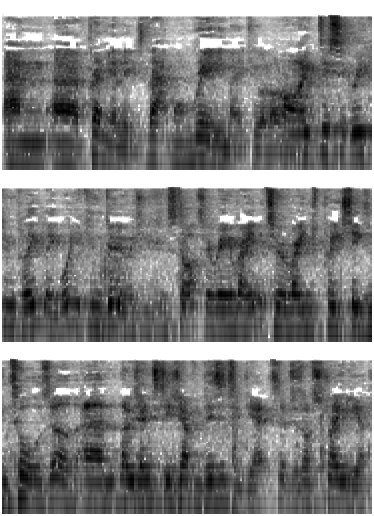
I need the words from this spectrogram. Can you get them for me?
and uh, Premier Leagues. That will really make you a lot of money. I disagree completely. What you can do is you can start to, rearrange, to arrange pre-season tours of um, those entities you haven't visited yet, such as Australia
